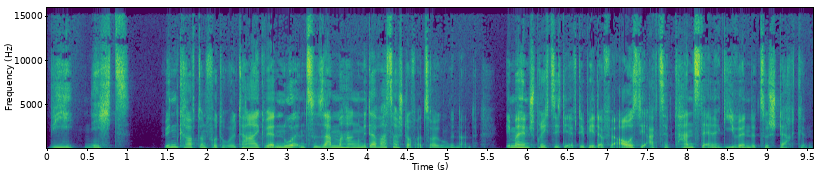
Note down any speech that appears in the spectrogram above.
Wie nichts? Windkraft und Photovoltaik werden nur im Zusammenhang mit der Wasserstofferzeugung genannt. Immerhin spricht sich die FDP dafür aus, die Akzeptanz der Energiewende zu stärken.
